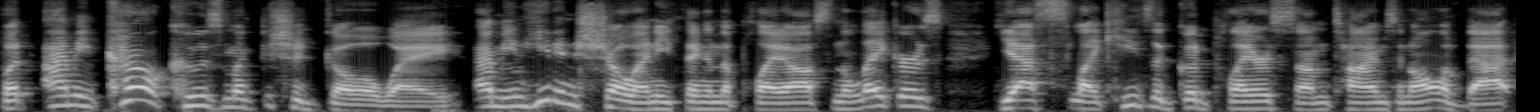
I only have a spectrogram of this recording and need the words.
But I mean, Kyle Kuzma should go away. I mean, he didn't show anything in the playoffs. And the Lakers, yes, like he's a good player sometimes and all of that.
